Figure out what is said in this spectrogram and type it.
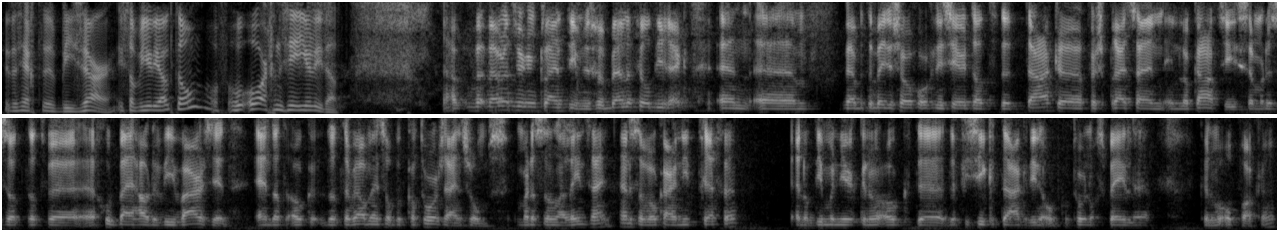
Het is echt uh, bizar. Is dat bij jullie ook, Tom? Of hoe organiseren jullie dat? Nou, we, hebben natuurlijk een klein team, dus we bellen veel direct. En um, we hebben het een beetje zo georganiseerd dat de taken verspreid zijn in locaties. Zeg maar, dus dat, dat we goed bijhouden wie waar zit. En dat, ook, dat er wel mensen op het kantoor zijn soms. Maar dat ze dan alleen zijn. Hè, dus dat we elkaar niet treffen. En op die manier kunnen we ook de, de fysieke taken die op kantoor nog spelen, kunnen we oppakken.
